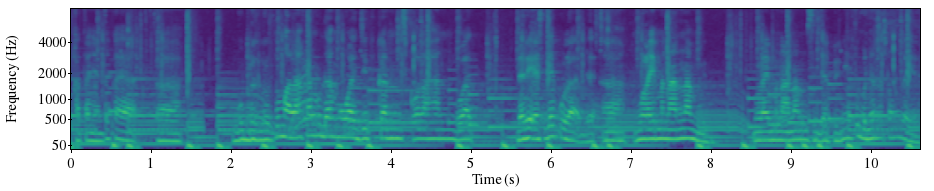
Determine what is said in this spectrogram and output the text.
Katanya tuh kayak eh, gubernur tuh malah kan udah mewajibkan sekolahan buat dari SD pula eh, mulai menanam gitu mulai menanam sejak dini itu benar atau enggak ya?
